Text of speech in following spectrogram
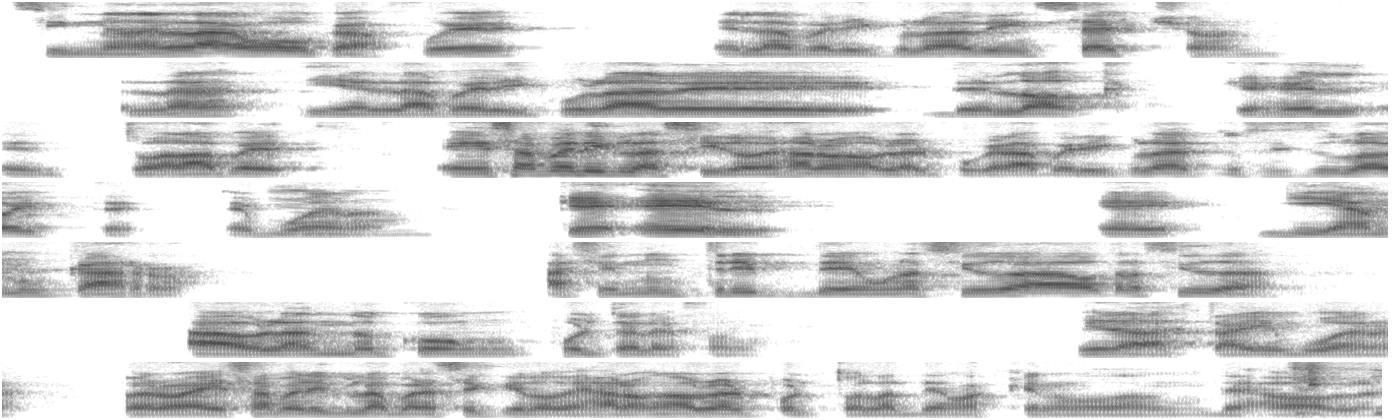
sin nada en la boca fue en la película de Inception, ¿verdad? Y en la película de, de Locke, que es el, en toda la en esa película sí lo dejaron hablar, porque la película, no sé si tú la viste, es buena, No. que él eh, guiando un carro, haciendo un trip de una ciudad a otra ciudad, hablando con por teléfono. Mira, está bien buena. Pero esa película parece que lo dejaron hablar por todas las demás que no lo han dejado hablar.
